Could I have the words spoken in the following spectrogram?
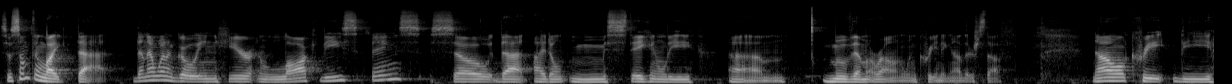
So something like that. Then I want to go in here and lock these things so that I don't mistakenly um, move them around when creating other stuff. Now I'll create the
